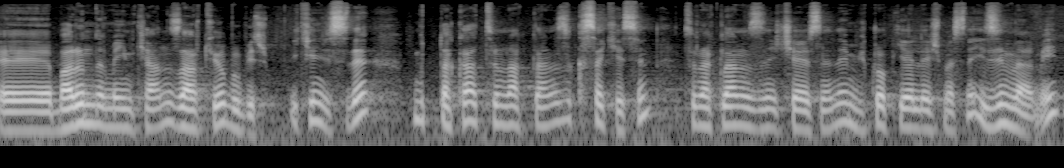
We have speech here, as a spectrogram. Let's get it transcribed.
e, barındırma imkanınız artıyor. Bu bir. İkincisi de mutlaka tırnaklarınızı kısa kesin. Tırnaklarınızın içerisinde de mikrop yerleşmesine izin vermeyin.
